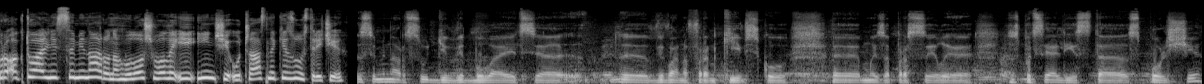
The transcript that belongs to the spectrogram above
Про актуальність семінару наголошували і інші учасники зустрічі. Семінар суддів відбувається е, в Івано-Франківську. Е, Ми запросили спеціаліста з Польщі,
